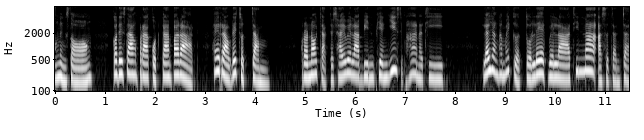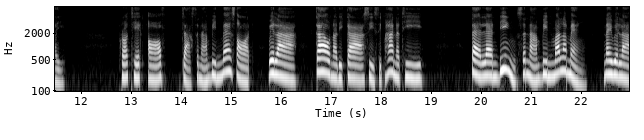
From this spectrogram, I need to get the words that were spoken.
4212 ก็ได้สร้างปรากฏการประหลาดให้เราได้จดจำ เพราะนอกจากจะใช้เวลาบินเพียง 25 นาที แล้วยังทำให้เกิดตัวเลขเวลาที่น่าอัศจรรย์ใจ เพราะเทคออฟจากสนามบินแม่สอด เวลา 9 นาฬิกา 45 นาที แต่แลนดิ้งสนามบินมะละแม่ง ในเวลา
